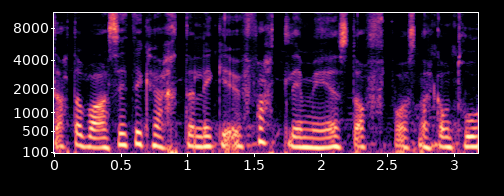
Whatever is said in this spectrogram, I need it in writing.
database etter hvert. Det ligger ufattelig mye stoff på å snakke om tro.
